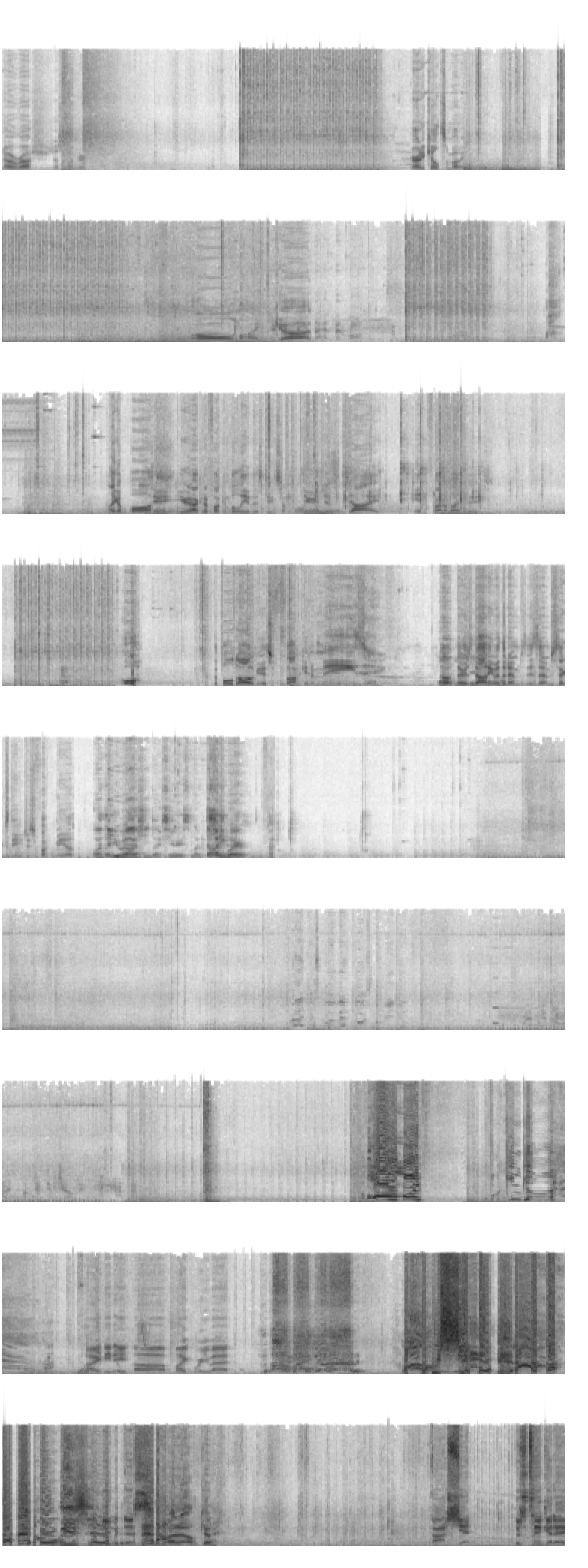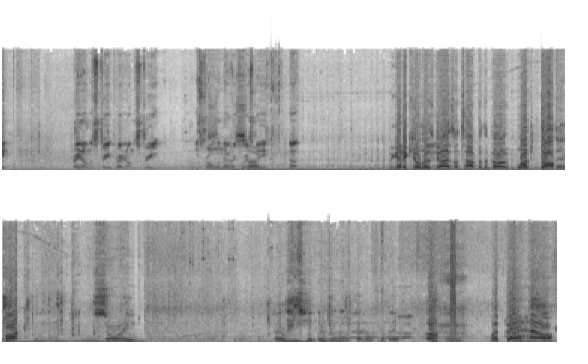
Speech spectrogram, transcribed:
No rush, just wondered. You already killed somebody. Oh my god. Like a boss. Dude, you're not gonna fucking believe this, dude. Some oh, dude just died in front of my face. Oh! The bulldog is fucking amazing. Oh, oh there's Donnie with an M his M60. He just fucked me up. Oh, I thought you were actually like serious. I'm like Donnie, where? oh my fucking god! I need eight. Uh, Mike, where are you at? Oh my god! Shit! Holy I'm shit! done with this. I know, I'm kidding. Ah shit. There's a tank at A. Right on the street, right on the street. He's rolling over That towards me. sucked. Oh, We gotta kill those guys on top of the building. What the That- fuck? Sorry. I legit don't know how to fucking. Oh, what the hell?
